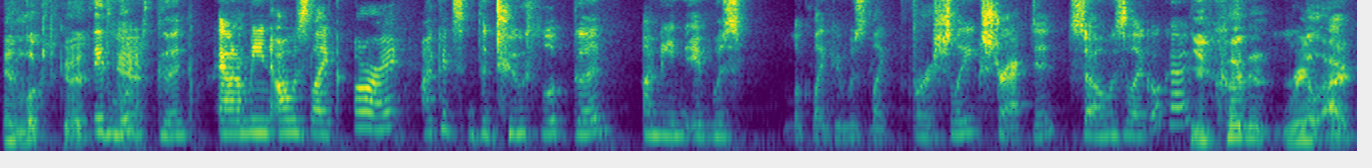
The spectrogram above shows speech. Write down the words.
It looked good. It Yeah. looked good, and I mean, I was like, all right, I could. The tooth looked good. I mean, it was looked like it was like freshly extracted. So I was like, okay. You couldn't real. I,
